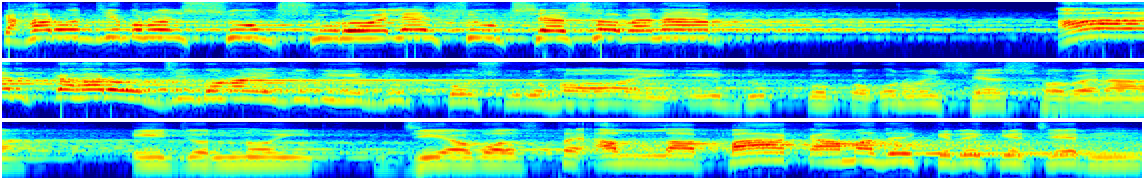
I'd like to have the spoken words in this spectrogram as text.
কাহারো জীবনে সুখ শুরু হলে সুখ শেষ হবে না। আর কাহারো জীবনে যদি দুঃখ শুরু হয়, এই দুঃখ কখনোই শেষ হবে না। এই জন্যই যে অবস্থায় আল্লাহ পাক আমাদেরকে রেখেছেন,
